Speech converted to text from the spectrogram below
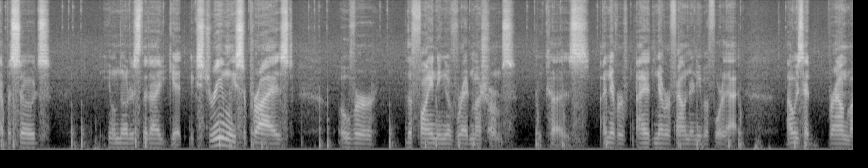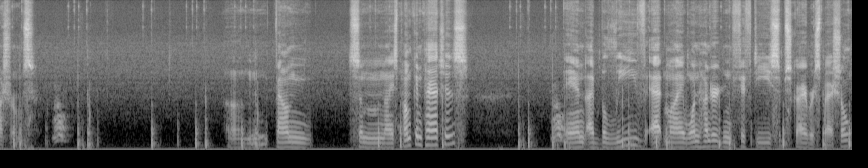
episodes, you'll notice that I get extremely surprised over the finding of red mushrooms because I never I had never found any before that. I always had brown mushrooms. Um, found some nice pumpkin patches and I believe at my 150 subscriber special,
